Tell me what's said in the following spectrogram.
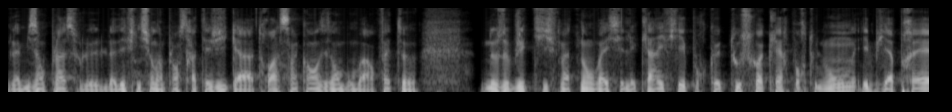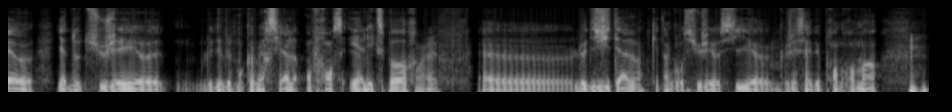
la mise en place ou le- la définition d'un plan stratégique à 3 à 5 ans en disant bon bah en fait euh, nos objectifs maintenant, on va essayer de les clarifier pour que tout soit clair pour tout le monde. Et Mhm. puis après, euh, il y a d'autres sujets, euh, le développement commercial en France et à l'export, Ouais. euh, le digital, qui est un gros sujet aussi euh, Mhm. que j'essaye de prendre en main. Mhm.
